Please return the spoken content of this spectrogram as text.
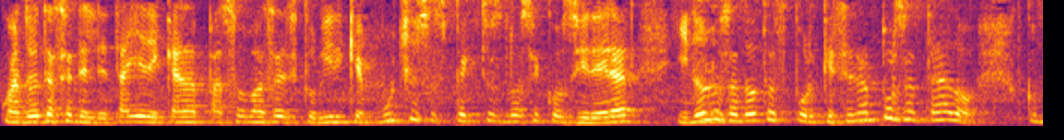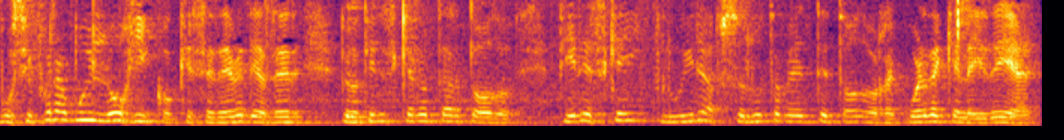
Cuando entras en el detalle de cada paso vas a descubrir que muchos aspectos no se consideran y no los anotas porque se dan por sentado, como si fuera muy lógico que se deben de hacer, pero tienes que anotar todo, tienes que incluir absolutamente todo. Recuerda que la idea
